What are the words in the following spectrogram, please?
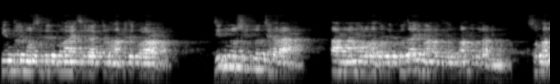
কিন্তু ওই মসজিদের কোনায় ছিল একজন হাফিজে কোরআন। জীর্ণ শীর্ণ চেহারা। তার নাম হল হজরত খোজাই মাহমুদ মাহমুদুল আমিন। সোহান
